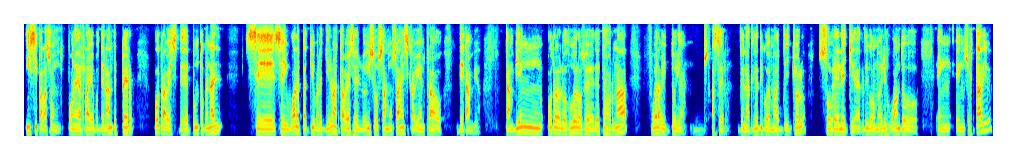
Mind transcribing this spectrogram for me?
Easy Palazón pone el Rayo por delante, pero otra vez desde el punto penal se, se iguala el partido para el Girona. Esta vez lo hizo Samu Sainz, que había entrado de cambio. También otro de los duelos eh, de esta jornada fue la victoria 2 a 0 del Atlético de Madrid de Cholo sobre el Eche. El Atlético de Madrid jugando en, en, su estadio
